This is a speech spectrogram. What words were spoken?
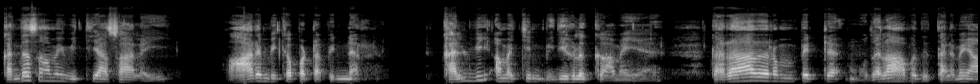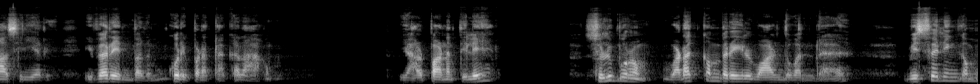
கந்தசாமி வித்தியாசாலை ஆரம்பிக்கப்பட்ட பின்னர் கல்வி அமைச்சின் விதிகளுக்கு அமைய தராதரம் பெற்ற முதலாவது தலைமை ஆசிரியர் இவர் என்பதும் குறிப்பிடத்தக்கதாகும். யாழ்ப்பாணத்திலே சுழிபுரம் வடக்கம்பரையில் வாழ்ந்து வந்த விஸ்வலிங்கம்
